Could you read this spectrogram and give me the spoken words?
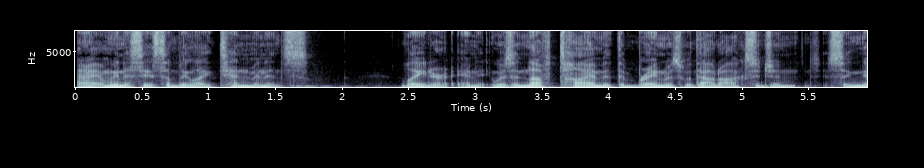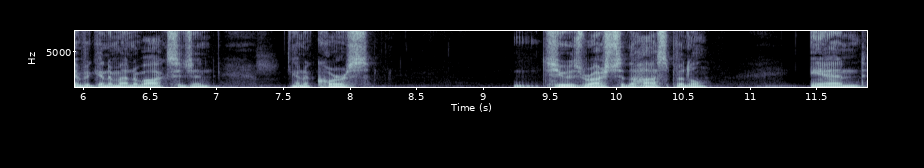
I'm going to say something like 10 minutes later, and it was enough time that the brain was without oxygen, significant amount of oxygen, and of course, she was rushed to the hospital, and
